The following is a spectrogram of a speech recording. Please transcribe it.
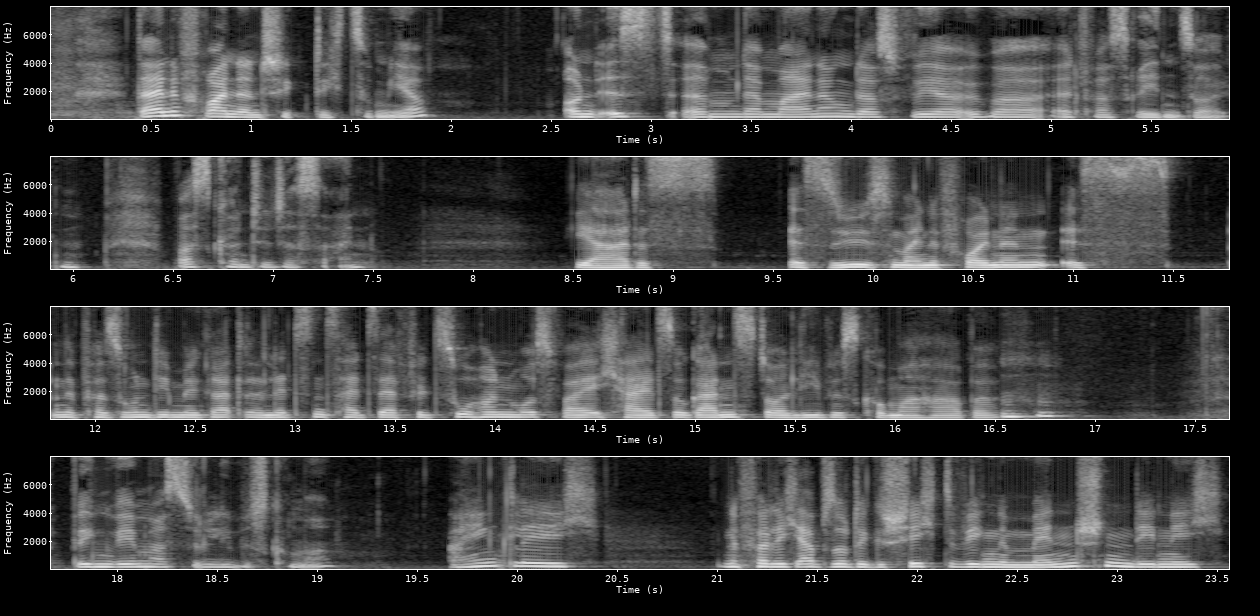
Deine Freundin schickt dich zu mir und ist ähm, der Meinung, dass wir über etwas reden sollten. Was könnte das sein? Ja, das ist süß. Meine Freundin ist eine Person, die mir gerade in der letzten Zeit sehr viel zuhören muss, weil ich halt so ganz doll Liebeskummer habe. Mhm. Wegen wem hast du Liebeskummer? Eigentlich eine völlig absurde Geschichte wegen einem Menschen, den ich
